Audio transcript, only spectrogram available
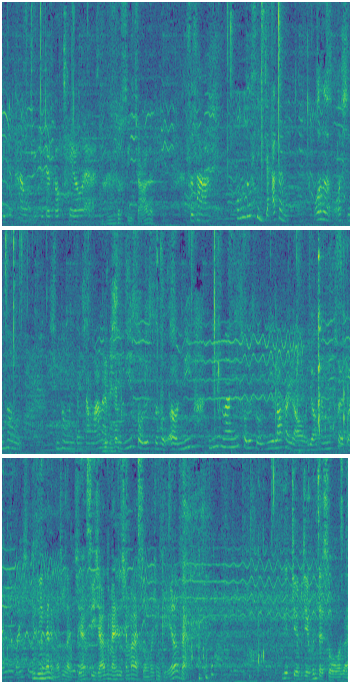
觉得他问有点搞扯了哎。我们都是一家人。是啥？我们都是一家人。我是我心头心头没在想妈来是你说的时候，呃，你你妈你说的时候，你老汉儿要要喊你出来断绝关系。你就应该那么说噻，既然是一家子嘛，你就先把那十万块钱给了噻。你结不结婚再说噻。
